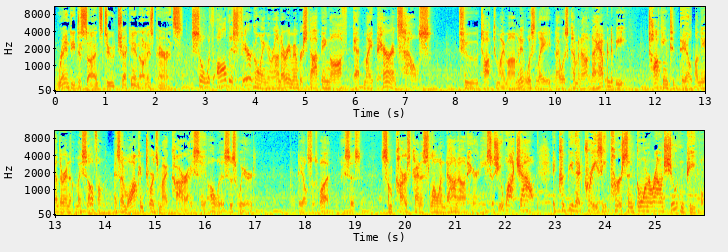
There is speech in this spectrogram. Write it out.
Randy decides to check in on his parents. So, with all this fear going around, I remember stopping off at my parents' house to talk to my mom, and it was late, and I was coming out, and I happened to be talking to Dale on the other end of my cell phone. As I'm walking towards my car, I say, Oh, this is weird. Dale says, What? I says, Some car's kind of slowing down out here. And he says, You watch out. It could be that crazy person going around shooting people.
